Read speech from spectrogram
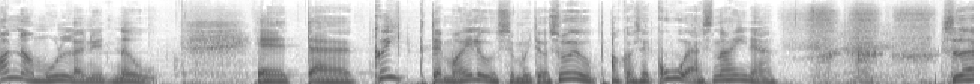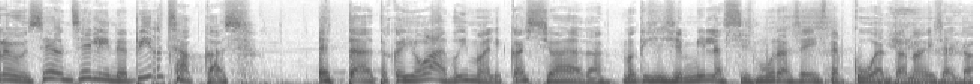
anna mulle nüüd nõu. et äh, kõik tema elus muidu sujub, aga see kuues naine, saad aru, see on selline pirtsakas et temaga ei ole võimalik asju ajada. ma küsisin, milles siis mure seisneb kuuenda naisega.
